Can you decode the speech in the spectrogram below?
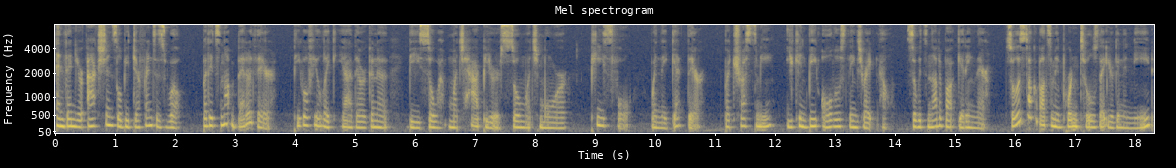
and then your actions will be different as well. But it's not better there. People feel like, yeah, they're gonna be so much happier, so much more peaceful when they get there. But trust me, you can be all those things right now. So it's not about getting there. So let's talk about some important tools that you're gonna need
